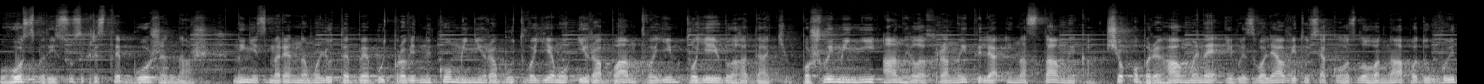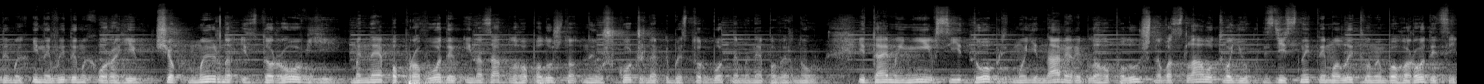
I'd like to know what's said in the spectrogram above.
Господи Ісусе Христе, Боже наш, нині смиренно молю Тебе, будь провідником мені, рабу Твоєму і рабам Твоїм Твоєю благодаттю. Пошли мені ангела-хранителя і наставника, щоб оберегав мене і визволяв від усякого злого нападу видимих і невидимих ворогів, щоб мирно і здоров'ї мене попроводив і назад благополучно неушкодженим і безтурботним мене повернув. І дай мені всі добрі мої наміри благополучно во славу Твою здійснити молитвами Богородиці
